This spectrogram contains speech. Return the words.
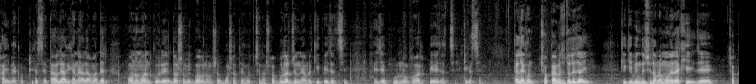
ফাইভ একক, ঠিক আছে? তাহলে এখানে আর আমাদের অনুমান করে দশমিক ভগ্নাংশ বসাতে হচ্ছে না। সবগুলোর জন্য আমরা কি পেয়ে যাচ্ছি? এই যে পূর্ণ ঘর পেয়ে যাচ্ছি, ঠিক আছে? তাহলে এখন ছক কাগজে চলে যাই। কি কি বিন্দু ছিল আমরা মনে রাখি যে ছক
